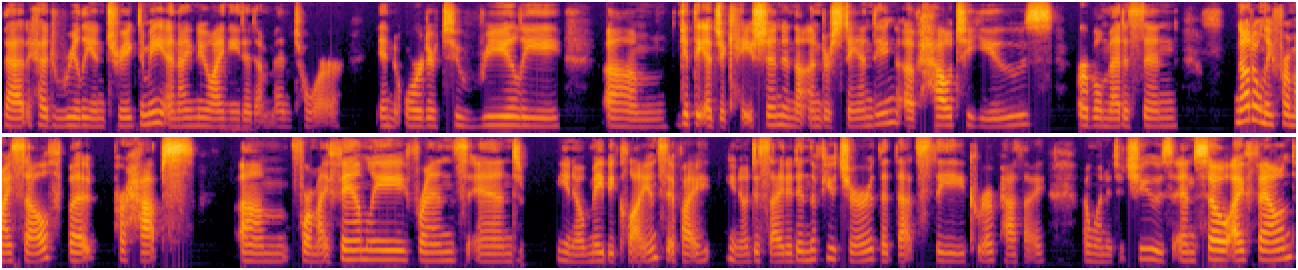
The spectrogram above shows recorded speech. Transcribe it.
that had really intrigued me, and I knew I needed a mentor in order to really um, get the education and the understanding of how to use herbal medicine, not only for myself, but perhaps um, for my family, friends, and you know maybe clients if i you know decided in the future that that's the career path i i wanted to choose and so i found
